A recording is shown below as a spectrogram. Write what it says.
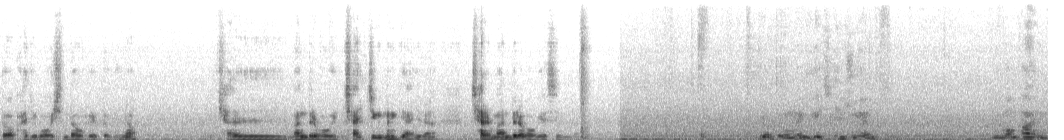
또 가지고 오신다고 그랬거든요. 잘 만들어 보겠 잘 찍는 게 아니라 잘 만들어 보겠습니다. 이것도 보면 이게 제일 거예요 이 원판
